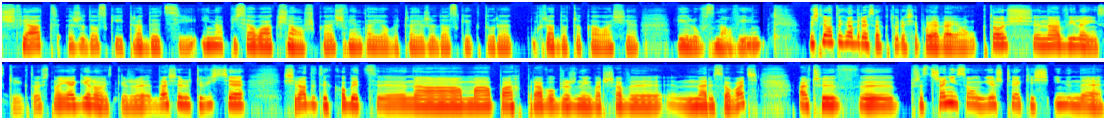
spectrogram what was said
świat żydowskiej tradycji i napisała książkę Święta i obyczaje żydowskie, które, która doczekała się wielu wznowień. Myślę o tych adresach, które się pojawiają. Ktoś na Wileńskiej, ktoś na Jagiellońskiej, że da się rzeczywiście ślady tych kobiet y, na mapach prawobrzeżnej Warszawy narysować. A czy w przestrzeni są jeszcze jakieś inne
